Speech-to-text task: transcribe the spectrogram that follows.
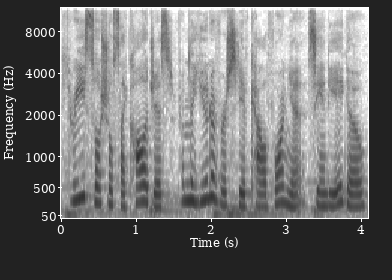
Three social psychologists from the University of California, San Diego,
